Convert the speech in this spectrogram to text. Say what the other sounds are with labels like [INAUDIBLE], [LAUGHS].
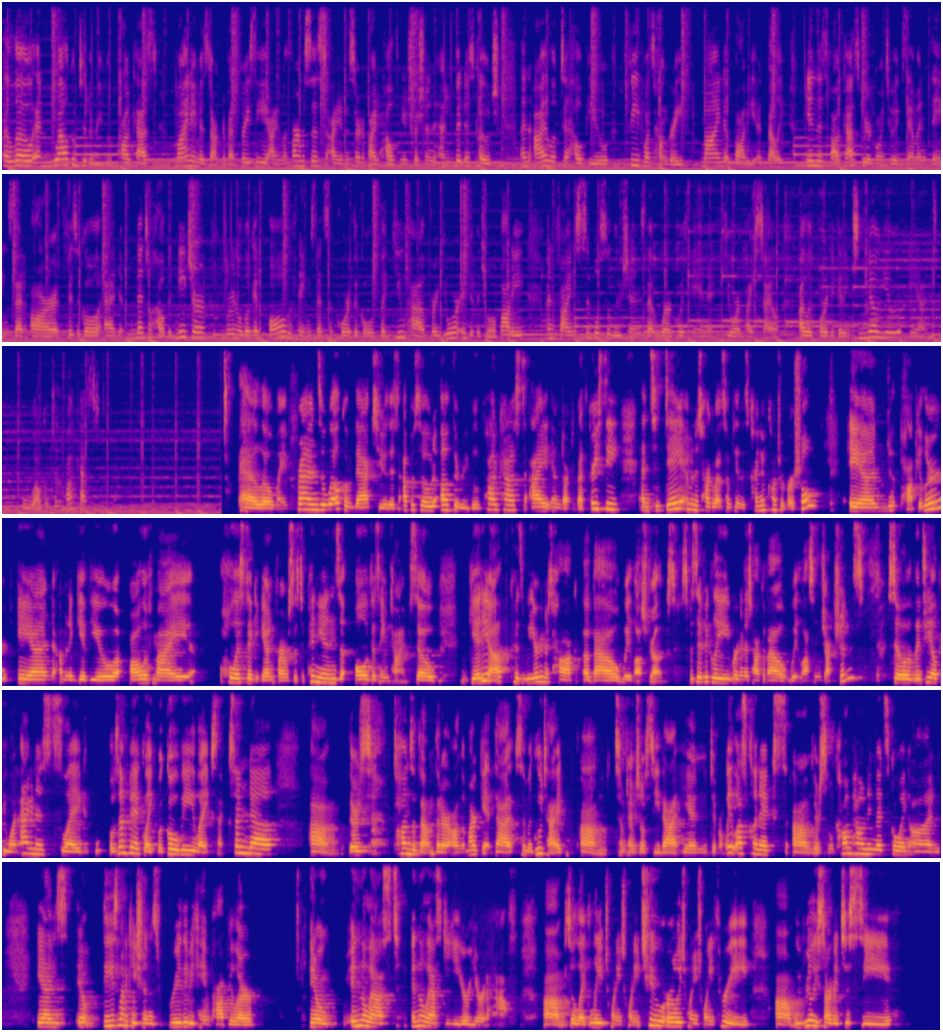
Hello, and welcome to the Reboot Podcast. My name is Dr. Beth Gracey. I am a pharmacist, I am a certified health, nutrition, and fitness coach, and I look to help you feed what's hungry mind, body, and belly. In this podcast, we are going to examine things that are physical and mental health in nature. We're going to look at all the things that support the goals that you have for your individual body and find simple solutions that work within your lifestyle. I look forward to getting to know you and welcome to the podcast. Hello, my friends. Welcome back to this episode of the Reboot Podcast. I am Dr. Beth Gracey, and today I'm going to talk about something that's kind of controversial and popular, and I'm going to give you all of my holistic and pharmacist opinions all at the same time. So, giddy up because we are going to talk about weight loss drugs. Specifically, we're going to talk about weight loss injections. So, the GLP 1 agonists like Ozempic, like Wegovy, like Saxenda um, there's tons of them that are on the market. That semaglutide, um, sometimes you'll see that in different weight loss clinics. Um, there's some compounding that's going on, and you know these medications really became popular. You know, in the last in the last year, year and a half. Um, so, like late 2022, early 2023, uh, we really started to see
